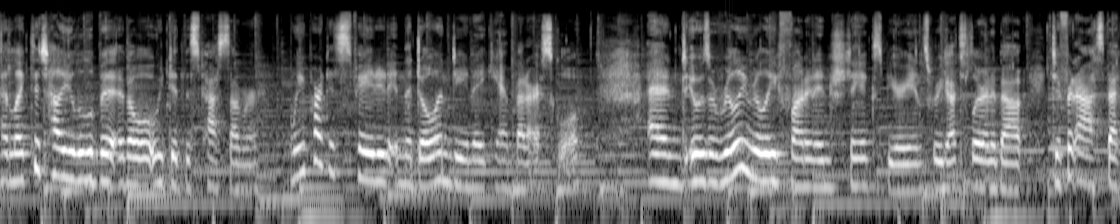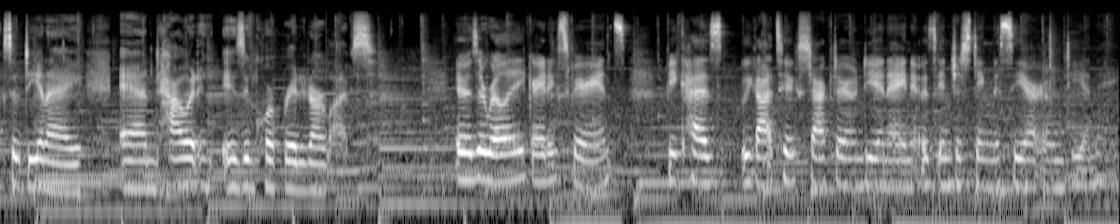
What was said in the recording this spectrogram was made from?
I'd like to tell you a little bit about what we did this past summer. We participated in the Dolan DNA camp at our school, and it was a really, really fun and interesting experience where we got to learn about different aspects of DNA and how it is incorporated in our lives. It was a really great experience because we got to extract our own DNA and it was interesting to see our own DNA.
